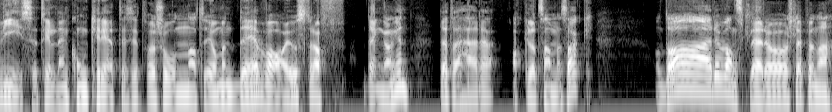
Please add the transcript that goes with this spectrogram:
vise til den konkrete situasjonen at jo, men det var jo straff den gangen. Dette her er akkurat samme sak. Og da er det vanskeligere å slippe unna.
